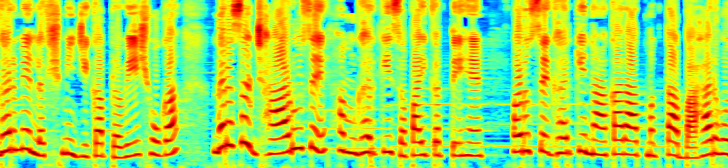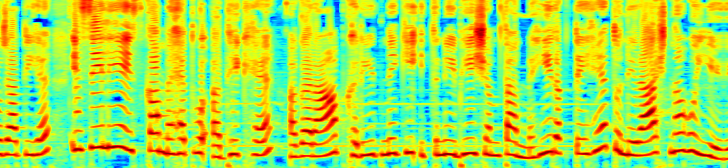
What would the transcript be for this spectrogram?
घर में लक्ष्मी जी का प्रवेश होगा। दरअसल झाड़ू से हम घर की सफ़ाई करते हैं। और उससे घर की नकारात्मकता बाहर हो जाती है। इसीलिए इसका महत्व अधिक है। अगर आप खरीदने की इतनी भी क्षमता नहीं रखते हैं तो निराश न होइए।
